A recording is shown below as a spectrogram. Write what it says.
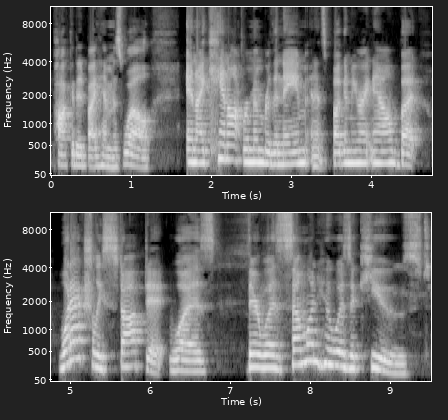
pocketed by him as well. And I cannot remember the name, and it's bugging me right now. But what actually stopped it was there was someone who was accused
